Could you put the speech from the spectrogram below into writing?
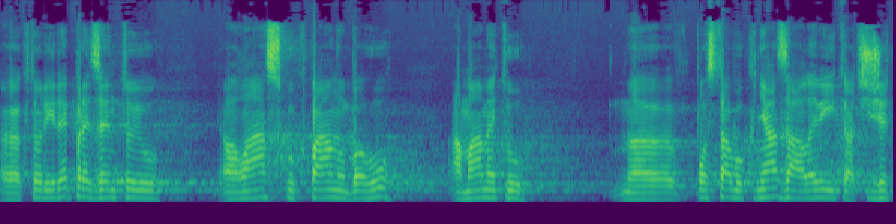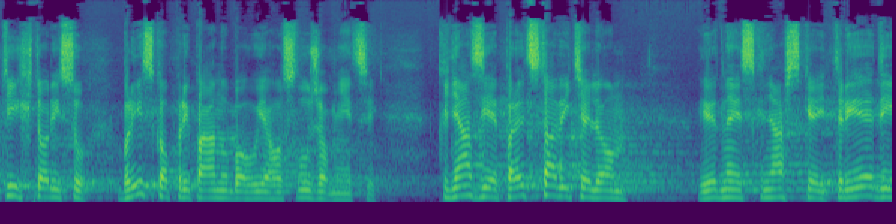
e, ktorí reprezentujú lásku k Pánu Bohu a máme tu e, postavu kniaza a levíta, čiže tých, ktorí sú blízko pri Pánu Bohu, jeho služobníci. Kňaz je predstaviteľom jednej z kňažskej triedy,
